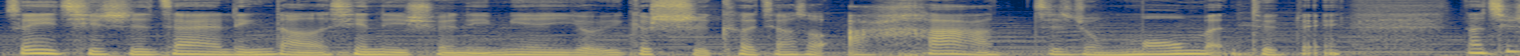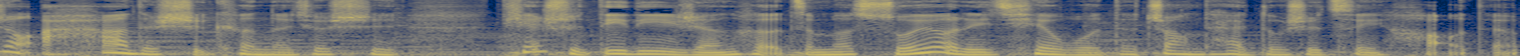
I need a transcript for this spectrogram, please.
所以，其实，在领导的心理学里面，有一个时刻叫做“啊哈”这种 moment，对不对？那这种“啊哈”的时刻呢，就是天时地利人和，怎么所有的一切，我的状态都是最好的。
